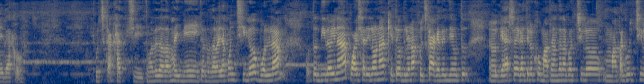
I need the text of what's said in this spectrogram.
এই দেখো। ফুচকা খাচ্ছি। তোমাদের দাদাভাই নেই। তোমার দাদাভাই যখন ছিল, বললাম, ও তো দিলই না, পয়সা দিল না, খেতেও দিল না ফুচকা। আগের দিন যেহেতু গ্যাস হয়ে গেছিল, খুব মাথা যন্ত্রণা করছিল, মাথা ঘুরছিল,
